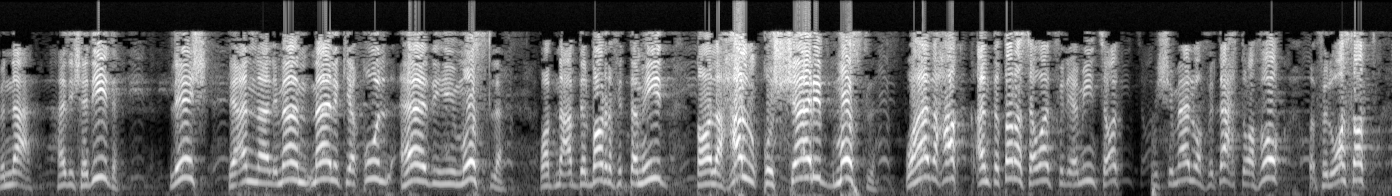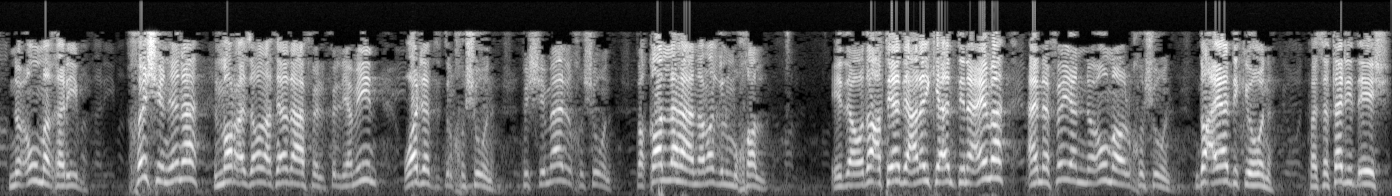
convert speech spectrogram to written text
بالنعم هذه شديدة. ليش؟ لأن الإمام مالك يقول هذه مثلة وابن عبد البر في التمهيد قال حلق الشارب مثلة وهذا حق. أنت ترى سواد في اليمين سواد في الشمال وفي تحت وفوق في الوسط نعومة غريبة. خشن هنا المرأة إذا وضعت يدها في, في اليمين وجدت الخشونة في الشمال الخشونة فقال لها أنا رجل مخلط. إذا وضعت يدي عليك أنت ناعمة أنا في النعومة والخشونة ضع يدك هنا. فستجد إيش؟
